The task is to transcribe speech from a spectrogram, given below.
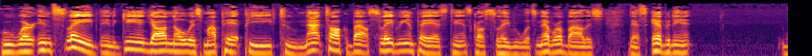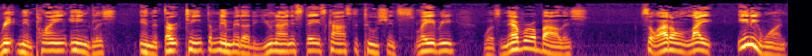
who were enslaved. And again, y'all know it's my pet peeve to not talk about slavery in past tense because slavery was never abolished. That's evident, written in plain English in the 13th Amendment of the United States Constitution. Slavery was never abolished. So I don't like anyone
